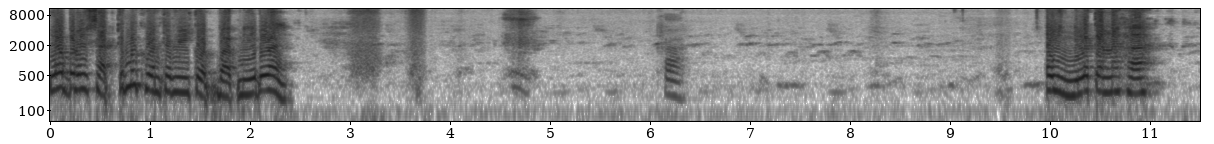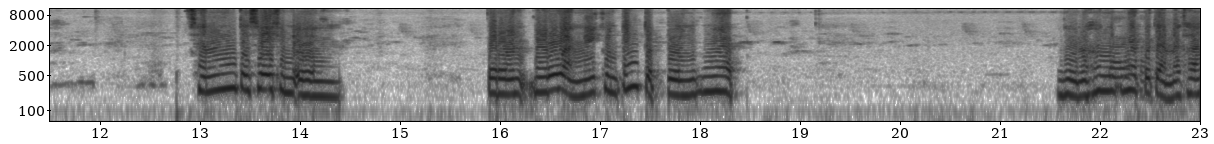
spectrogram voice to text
แล้วบริษัทก็ไม่ควรจะมีกฎแบบนี้ด้วย ค่ะ เอาอย่างนี้แล้วกันนะคะ ฉันจะช่วยคุณเอง แต่ในระหว่างนี้คุณต้องเก็บตัวเงียบๆอยู่ในห้องเงียบๆไปก่อนนะคะ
